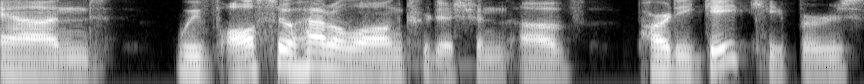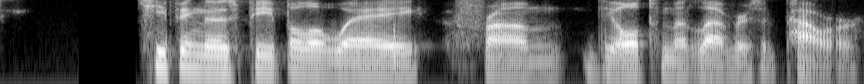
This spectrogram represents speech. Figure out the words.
and we've also had a long tradition of party gatekeepers keeping those people away from the ultimate levers of power.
